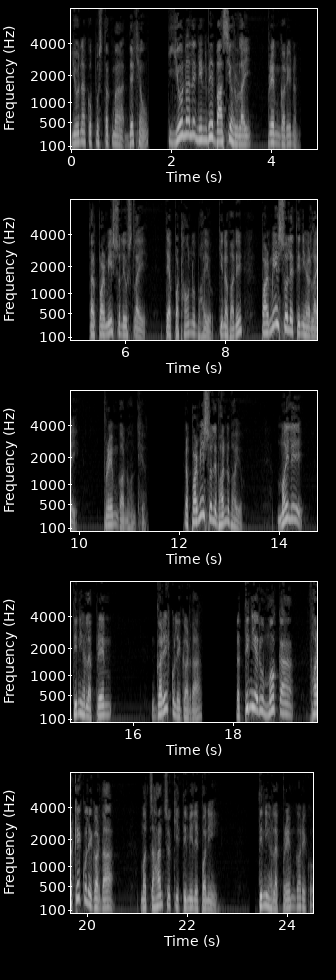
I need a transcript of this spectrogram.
योनाको पुस्तकमा देख्यौं कि योनाले निन्वेवासीहरूलाई प्रेम गरेनन्। तर परमेश्वरले उसलाई त्यहाँ पठाउनु भयो किनभने परमेश्वरले तिनीहरूलाई प्रेम गर्नुहुन्थ्यो। र परमेश्वरले भन्नुभयो मैले तिनीहरूलाई प्रेम गरेकोले गर्दा र तिनीहरू म कहाँ फर्केकोले गर्दा म चाहन्छु कि तिमीले पनि तिनीहरूलाई प्रेम गरेको।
